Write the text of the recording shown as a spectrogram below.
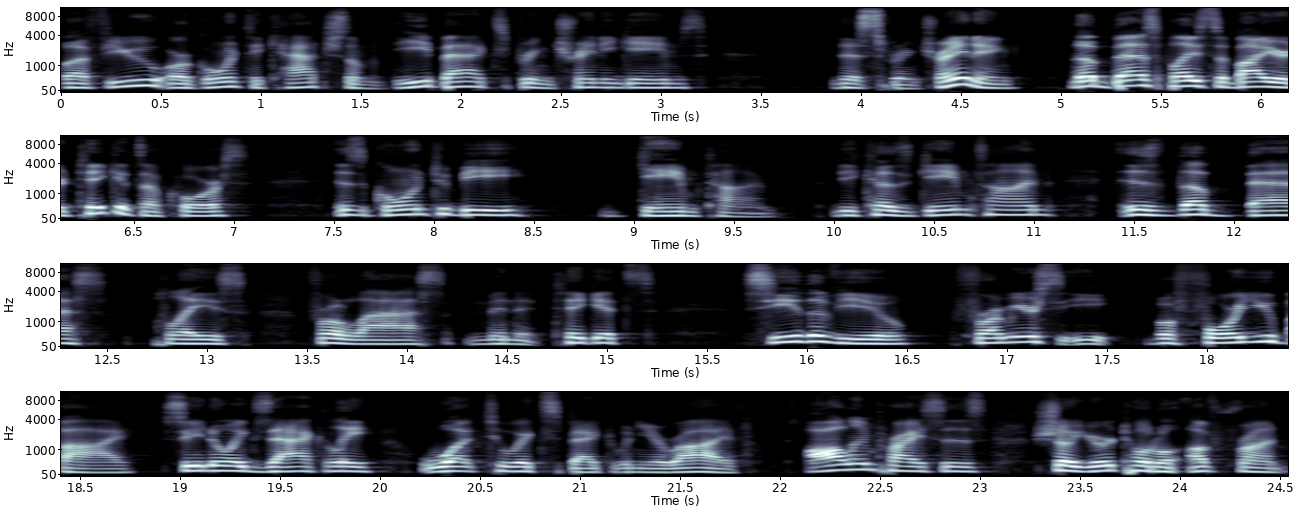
But if you are going to catch some D back spring training games this spring training, the best place to buy your tickets, of course, is going to be game time because game time is the best place for last minute tickets. See the view from your seat before you buy so you know exactly what to expect when you arrive. All in prices show your total upfront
